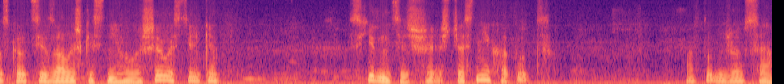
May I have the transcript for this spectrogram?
Трускавці залишки снігу лишились тільки. Східниці ще сніг, а тут. А тут вже все.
